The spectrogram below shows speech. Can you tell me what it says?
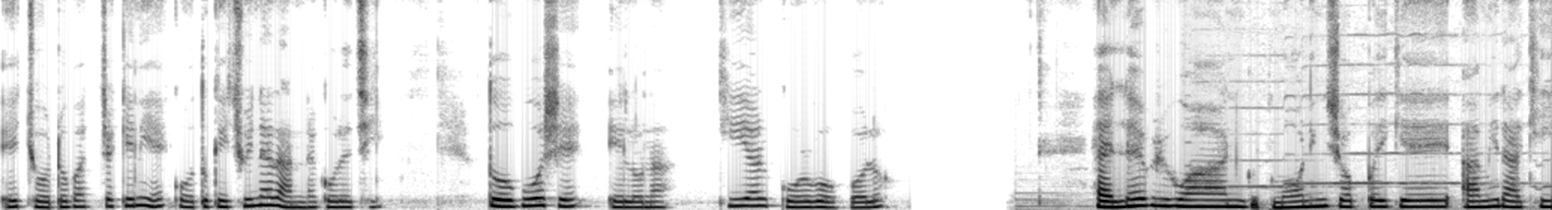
এই ছোট বাচ্চাকে নিয়ে কত কিছুই না রান্না করেছি। তবুও সে এলো না। কি আর করব বলো? হ্যালো এভরিওয়ান, গুড মর্নিং সবাইকে। আমি রাখি।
